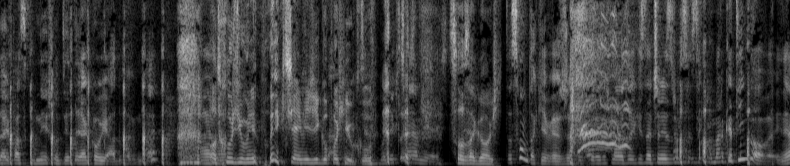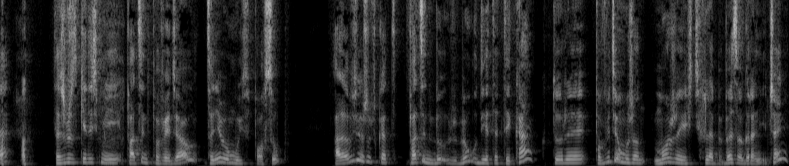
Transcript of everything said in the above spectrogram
najpaskudniejszą dietę, jaką jadłem, nie? E, Odchudził mnie, bo nie chciałem jeść jego tak, posiłku. Bo nie, bo nie chciałem jeść. Co nie? za gość. To są takie, wiesz, rzeczy, które też mają takie znaczenie z drugiej strony marketingowej, nie? Też kiedyś mi pacjent powiedział, to nie był mój sposób, ale myślę, że na przykład pacjent był, był u dietetyka, który powiedział mu, że on może jeść chleb bez ograniczeń,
